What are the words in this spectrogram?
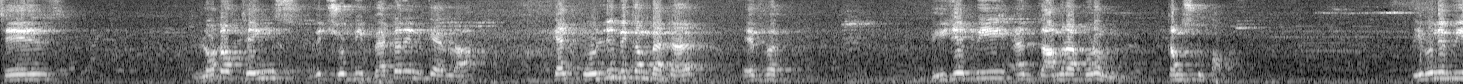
say is lot of things which should be better in Kerala can only become better if uh, BJP and Tamarapuram comes to power. Even if we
